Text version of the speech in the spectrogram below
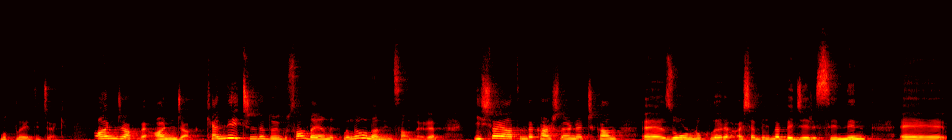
mutlu edecek. Ancak ve ancak kendi içinde duygusal dayanıklılığı olan insanların iş hayatında karşılarına çıkan zorlukları aşabilme becerisinin e,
